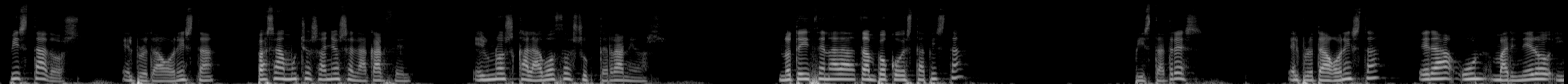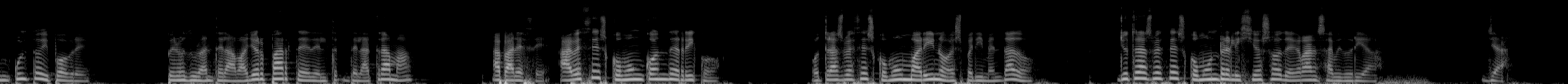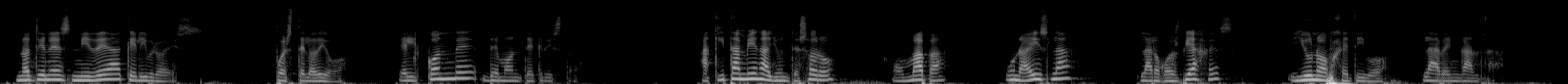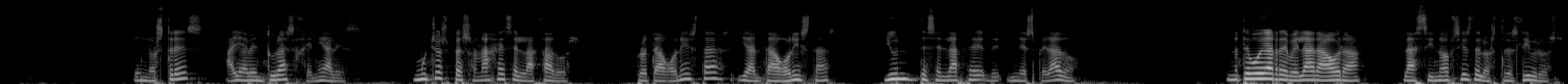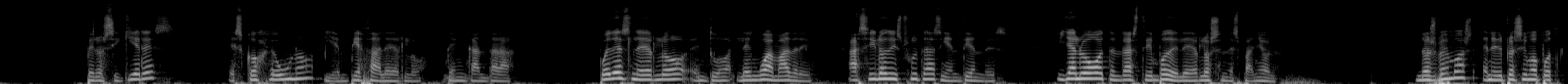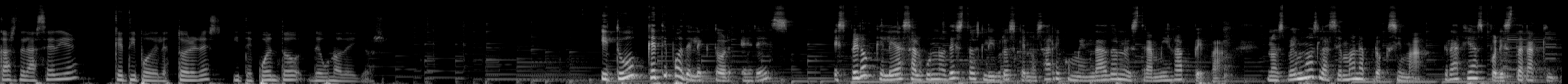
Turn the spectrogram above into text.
Pista 2. El protagonista pasa muchos años en la cárcel, en unos calabozos subterráneos. ¿No te dice nada tampoco esta pista? Pista 3. El protagonista era un marinero inculto y pobre, pero durante la mayor parte de la trama aparece a veces como un conde rico, otras veces como un marino experimentado, y otras veces como un religioso de gran sabiduría. Ya, no tienes ni idea qué libro es. Pues te lo digo, El Conde de Montecristo. Aquí también hay un tesoro, un mapa, una isla, largos viajes y un objetivo, la venganza. En los tres hay aventuras geniales, muchos personajes enlazados, protagonistas y antagonistas, y un desenlace inesperado. No te voy a revelar ahora la sinopsis de los tres libros, pero si quieres, escoge uno y empieza a leerlo, te encantará. Puedes leerlo en tu lengua madre, así lo disfrutas y entiendes, y ya luego tendrás tiempo de leerlos en español. Nos vemos en el próximo podcast de la serie qué tipo de lector eres y te cuento de uno de ellos. ¿Y tú qué tipo de lector eres? Espero que leas alguno de estos libros que nos ha recomendado nuestra amiga Pepa. Nos vemos la semana próxima. Gracias por estar aquí.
